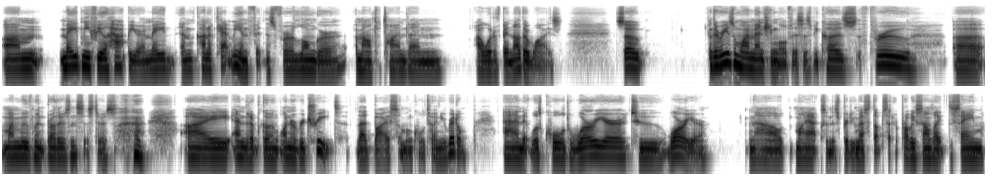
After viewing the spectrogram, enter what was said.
um, made me feel happier and made and kind of kept me in fitness for a longer amount of time than I would have been otherwise. So the reason why I'm mentioning all of this is because through uh, my movement brothers and sisters, I ended up going on a retreat led by someone called Tony Riddle. And it was called Warrior to Warrior. Now, my accent is pretty messed up, so it probably sounds like the same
